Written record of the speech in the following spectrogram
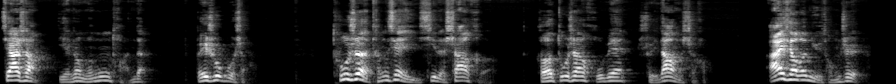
加上野政文工团的，为数不少。图射藤县以西的沙河和独山湖边水荡的时候，矮小的女同志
